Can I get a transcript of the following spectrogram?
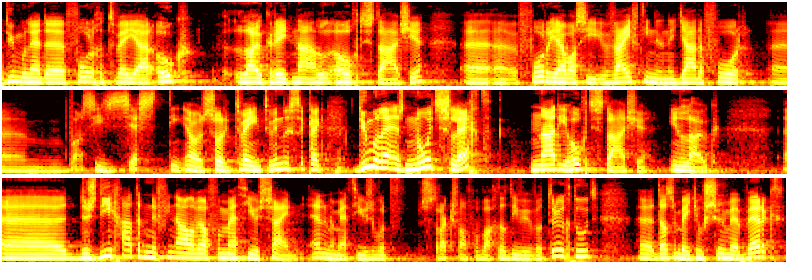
Dumoulin de vorige twee jaar ook Luik reed na hoogtestage. Eh eh, vorig jaar was hij 15 en het jaar daarvoor ehm, was hij 16, oh, sorry, 22e. Kijk, Dumoulin is nooit slecht na die hoogtestage in Luik. Eh, dus die gaat er in de finale wel voor Matthews zijn. En Ja. Matthews wordt straks van verwacht dat hij weer wat terug doet. Dat is een beetje hoe Sunweb werkt.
